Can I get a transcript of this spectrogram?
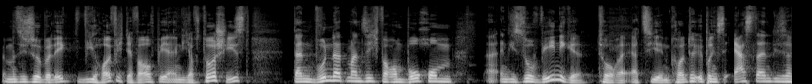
Wenn man sich so überlegt, wie häufig der VfB eigentlich aufs Tor schießt, dann wundert man sich, warum Bochum äh, eigentlich so wenige Tore erzielen konnte. Übrigens erster in dieser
